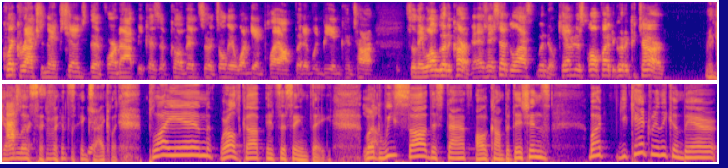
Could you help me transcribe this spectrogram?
quick correction, they've changed the format because of COVID, so it's only a one game playoff, but it would be in Qatar. So they will go to Qatar. As I said the last window, Canada's qualified to go to Qatar. Regardless if it's exactly yeah. play in World Cup, it's the same thing. Yeah. But we saw the stats, all competitions. But you can't really compare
